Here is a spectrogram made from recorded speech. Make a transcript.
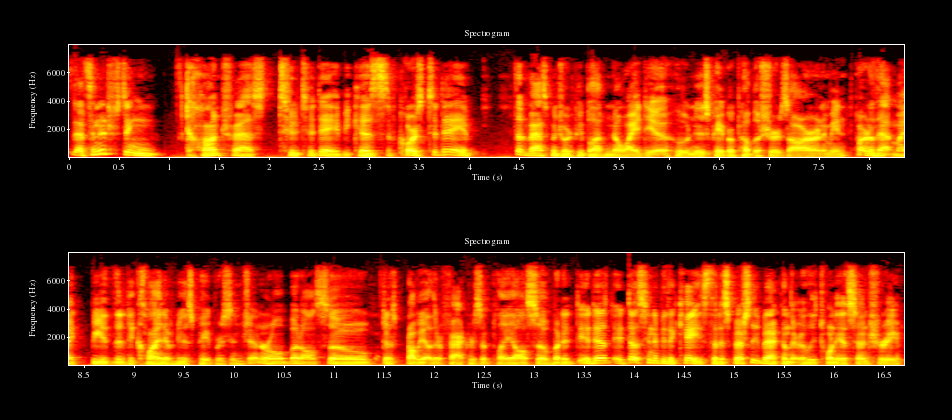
That's an interesting contrast to today because, of course, today the vast majority of people have no idea who newspaper publishers are. And I mean, part of that might be the decline of newspapers in general, but also there's probably other factors at play also. But it, it, it does seem to be the case that, especially back in the early 20th century,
